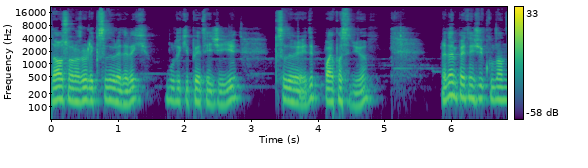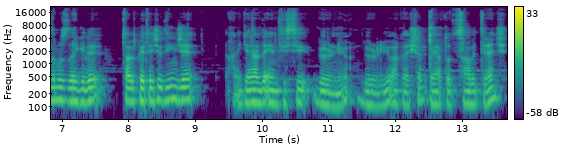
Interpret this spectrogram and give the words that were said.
Daha sonra röle kısa devre ederek buradaki PTC'yi kısa devre edip bypass ediyor. Neden PTC kullandığımızla ilgili tabi PTC deyince hani genelde NTC görünüyor, görülüyor arkadaşlar veya da sabit direnç.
